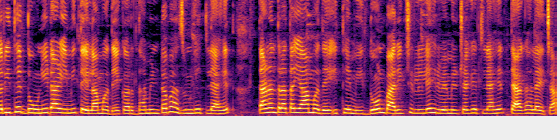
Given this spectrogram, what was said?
तर इथे दोन्ही डाळी मी तेलामध्ये एक अर्धा मिनटं भाजून घेतल्या आहेत. त्यानंतर आता यामध्ये इथे मी दोन बारीक चिरलेल्या हिरव्या मिरच्या घेतल्या आहेत त्या घालायच्या.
